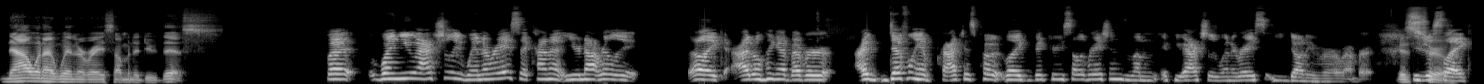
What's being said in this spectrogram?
Now, when I win a race, I'm going to do this. But when you actually win a race, it kind of you're not really like I don't think I've ever. I definitely have practiced po- like victory celebrations, and then if you actually win a race, you don't even remember. It's You're true. just like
